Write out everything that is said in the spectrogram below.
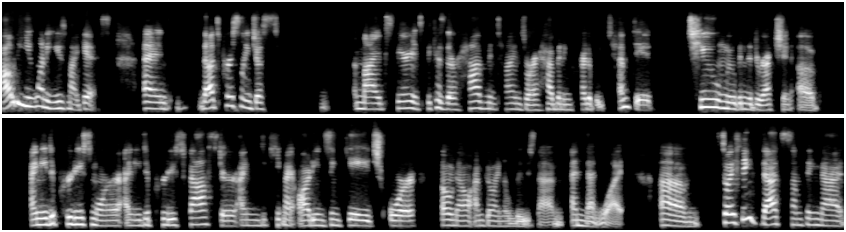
how do you want to use my gifts? And that's personally just my experience because there have been times where I have been incredibly tempted to move in the direction of I need to produce more, I need to produce faster, I need to keep my audience engaged, or oh no, I'm going to lose them. And then what? Um, so I think that's something that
